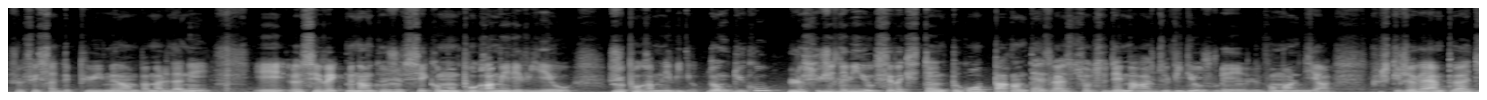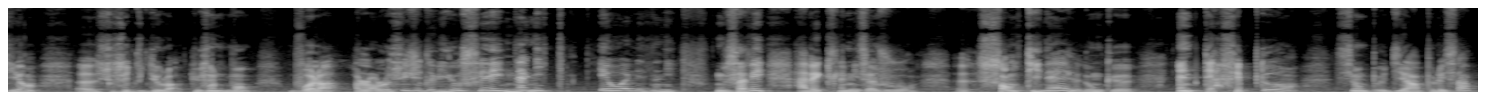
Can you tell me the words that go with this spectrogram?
je fais ça depuis maintenant pas mal d'années. Et euh, c'est vrai que maintenant que je sais comment programmer les vidéos, je programme les vidéos. Donc du coup, le sujet de la vidéo. C'est vrai que c'était un peu gros parenthèse là sur ce démarrage de vidéo. Je voulais vraiment le dire, tout ce que j'avais un peu à dire euh, sur cette vidéo là, tout simplement. Voilà. Alors le sujet de la vidéo, c'est les nanites. Et ouais, les nanites. Vous savez, avec la mise à jour euh, Sentinelle, donc euh, Interceptor, si on peut dire appeler ça,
